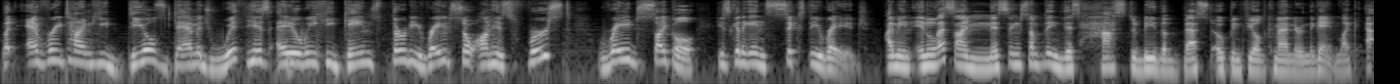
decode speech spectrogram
but every time he deals damage with his AoE he gains 30 rage. So on his first rage cycle he's to gain 60 rage. I mean unless I'm missing something this has to be the best open field commander in the game. Like I,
